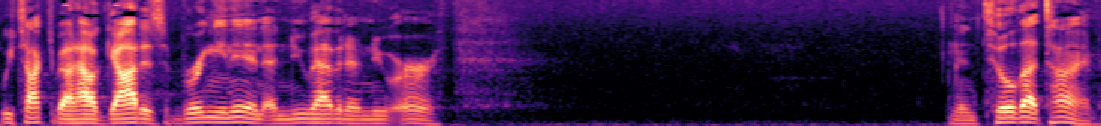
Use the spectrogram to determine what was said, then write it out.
we talked about how God is bringing in a new heaven and a new earth. And until that time,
